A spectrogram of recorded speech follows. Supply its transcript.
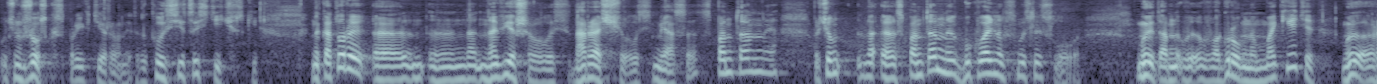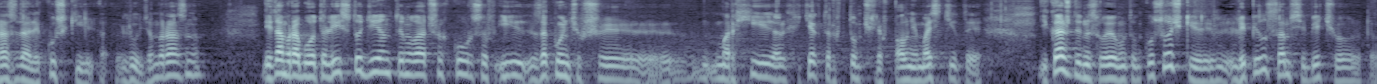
очень жестко спроектированный, такой классицистический, на который э, навешивалось, наращивалось мясо спонтанное, причем э, спонтанное буквально в смысле слова. Мы там в огромном макете, мы раздали куски людям разным, и там работали и студенты младших курсов, и закончившие мархи, архитекторы, в том числе вполне маститые. И каждый на своем этом кусочке лепил сам себе, что там,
